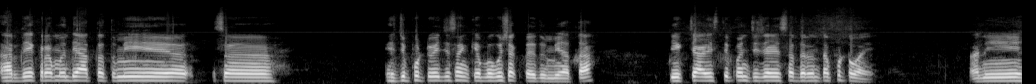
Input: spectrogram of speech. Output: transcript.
अर्ध्या एकरामध्ये आता तुम्ही स- ह्याची फुटव्याची संख्या बघू शकताय तुम्ही आता. एक चाळीस ते पंचेचाळीस साधारणतः फुटो आहे. आणि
